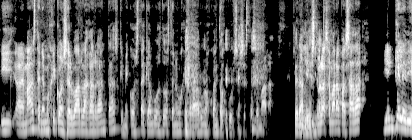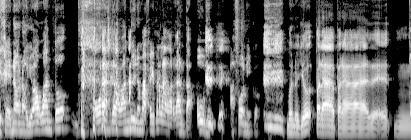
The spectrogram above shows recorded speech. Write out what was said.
y además tenemos que conservar las gargantas, que me consta que ambos dos tenemos que grabar unos cuantos cursos esta semana. Pero a mí yo la semana pasada Bien que le dije, no, no, yo aguanto horas grabando y no me afecta la garganta. ¡Pum! Afónico. Bueno, yo para, para mm,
